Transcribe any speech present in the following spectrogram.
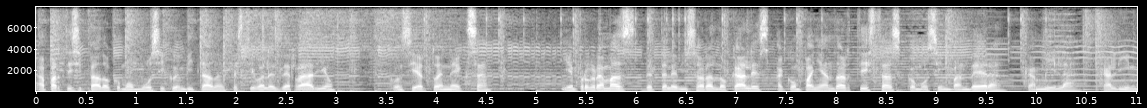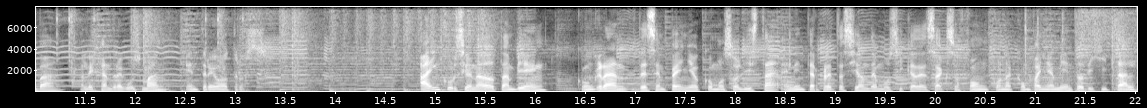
Ha participado como músico invitado en festivales de radio, concierto en EXA y en programas de televisoras locales, acompañando artistas como Sin Bandera, Camila, Kalimba, Alejandra Guzmán, entre otros. Ha incursionado también con gran desempeño como solista en interpretación de música de saxofón con acompañamiento digital,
